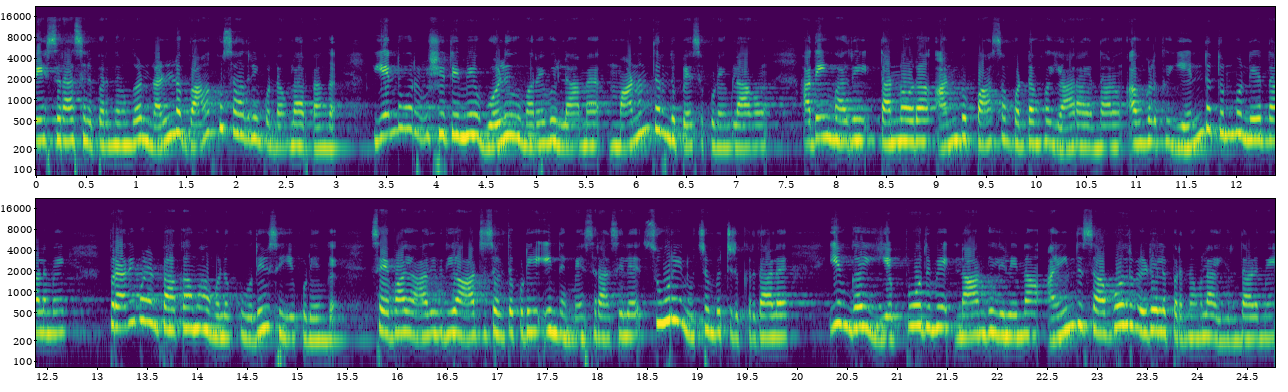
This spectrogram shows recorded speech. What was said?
மேசராசியில் பிறந்தவங்க நல்ல வாக்கு சாதனை கொண்டவங்களா இருப்பாங்க. எந்த ஒரு விஷயத்தையுமே ஒளிவு மறைவு இல்லாமல் மனம் திறந்து பேசக்கூடியவங்களாகவும் அதே மாதிரி தன்னோட அன்பு பாசம் கொண்டவங்க யாராக இருந்தாலும் அவங்களுக்கு எந்த துன்பம் நேர்ந்தாலுமே பிரதிபலன் பார்க்காம அவங்களுக்கு உதவி செய்யக்கூடியவங்க. செவ்வாய் ஆதிபதியாக ஆட்சி செலுத்தக்கூடிய இந்த மேசராசியில் சூரியன் உச்சம் பெற்றிருக்கிறதால இவங்க எப்போதுமே நான்கு இல்லைன்னா ஐந்து சகோதரர்கள் இடையில பிறந்தவங்களாக இருந்தாலுமே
